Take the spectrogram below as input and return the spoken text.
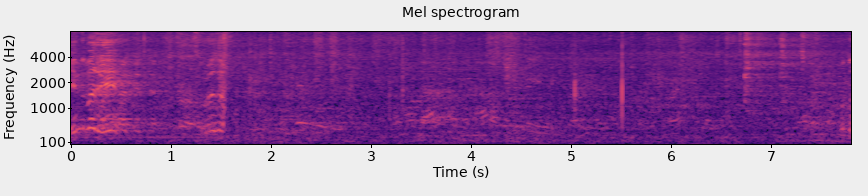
ಹಿಂದ್ ಬರ್ರಿ. ಕೂತ.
